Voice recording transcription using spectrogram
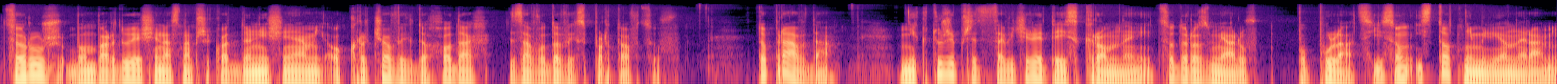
Co róż bombarduje się nas na przykład doniesieniami o krociowych dochodach zawodowych sportowców. To prawda, niektórzy przedstawiciele tej skromnej, co do rozmiarów populacji, są istotnie milionerami.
